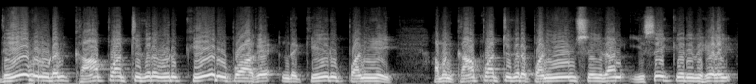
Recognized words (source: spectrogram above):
தேவனுடன் காப்பாற்றுகிற ஒரு கேருப்பாக இந்த கேரு பணியை அவன் காப்பாற்றுகிற பணியையும் செய்தான். இசைக்கருவிகளை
